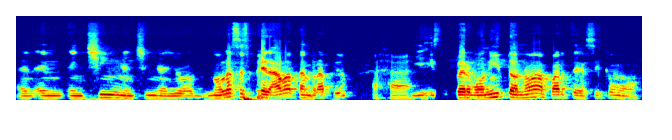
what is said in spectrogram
en, en, en chinga, en chinga. Yo no las esperaba tan rápido. Y, súper bonito, ¿no? Aparte, así como,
